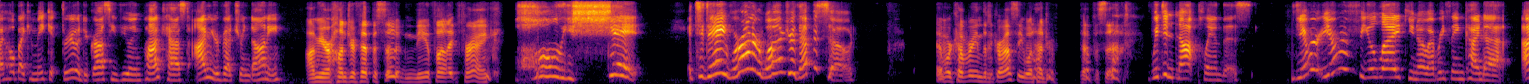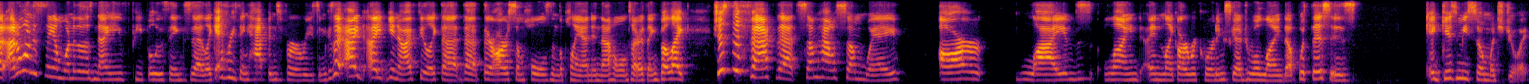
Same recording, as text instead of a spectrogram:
I Hope I Can Make It Through a Degrassi Viewing Podcast. I'm your veteran, Donnie. I'm your 100th episode neophyte, Frank. Holy shit! Today, we're on our 100th episode. And we're covering the Degrassi 100th episode. We did not plan this. Do you ever you ever feel like, you know, everything kind of I, I don't want to say I'm one of those naive people who thinks that like everything happens for a reason because I, I I you know, I feel like that that there are some holes in the plan in that whole entire thing. But like just the fact that somehow some way our lives lined and like our recording schedule lined up with this is it gives me so much joy.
